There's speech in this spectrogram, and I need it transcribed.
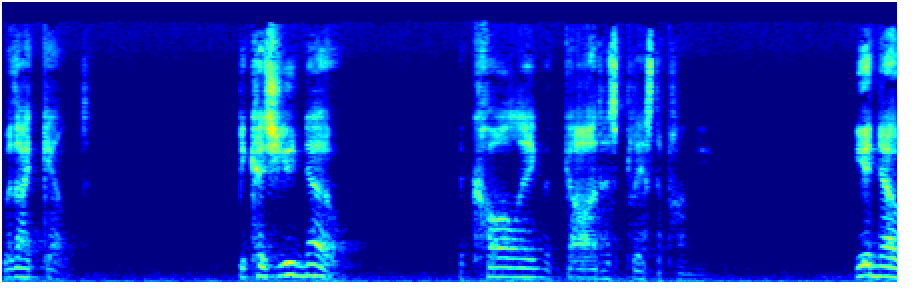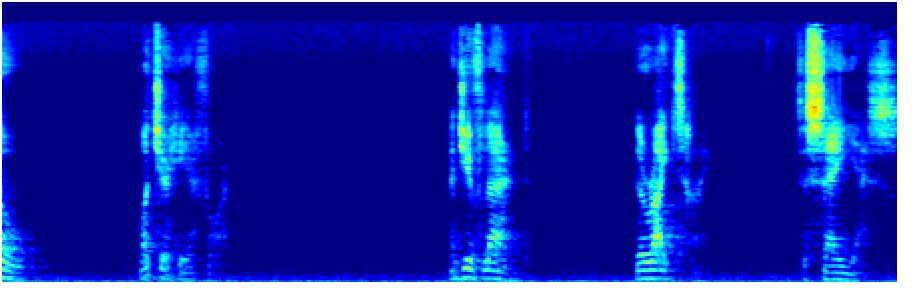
without guilt because you know the calling that God has placed upon you. You know what you're here for. And you've learned the right time to say yes.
